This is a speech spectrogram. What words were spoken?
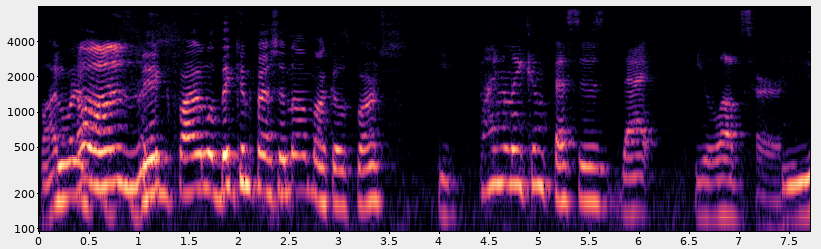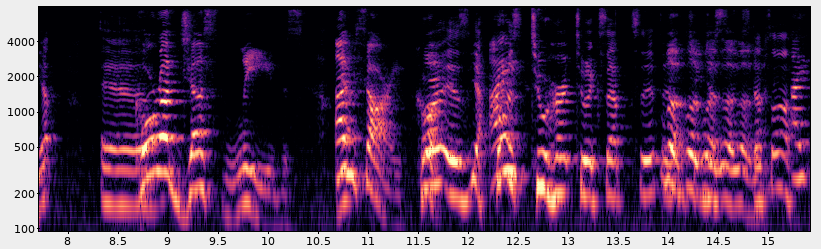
Finally, Because- big final, big confession on Mako's part. he finally confesses that he loves her. Yep. And Korra just leaves. I'm sorry. Korra Look, is yeah. I- Korra's too hurt to accept it. Look, look, she look, just look, look. steps off. I,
